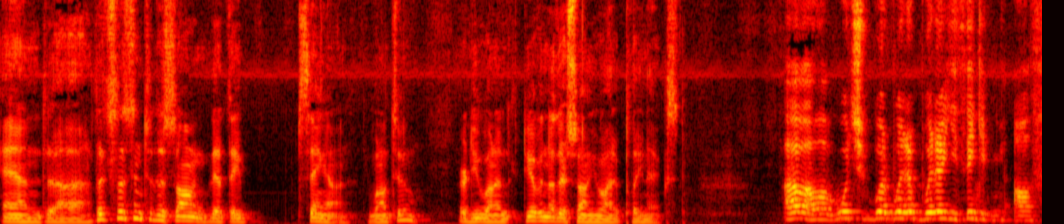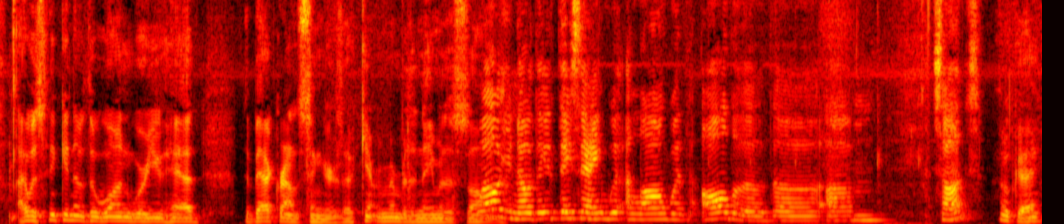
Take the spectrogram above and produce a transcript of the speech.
And uh, let's listen to the song that they sang on. You want to, or do you want to? Do you have another song you want to play next? Oh, which what what what are you thinking of? I was thinking of the one where you had the background singers. I can't remember the name of the song. Well, you know, they they sang wi- along with all the the um, songs. okay.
